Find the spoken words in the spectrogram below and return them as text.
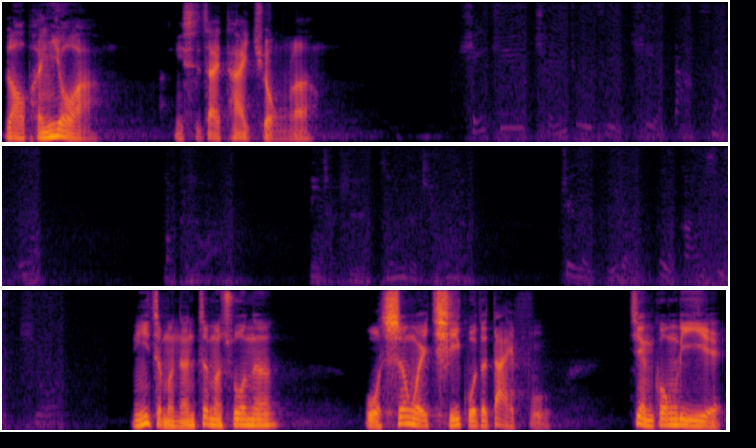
老朋友啊你实在太穷了。你怎么能这么说呢？我身为齐国的大夫建功立业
